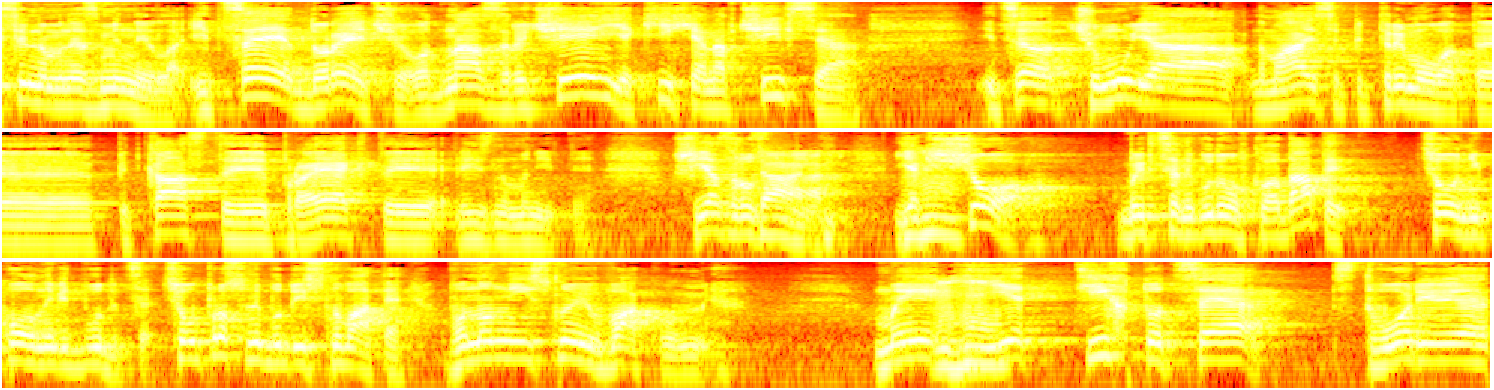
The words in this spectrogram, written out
сильно мене змінило. І це, до речі, одна з речей, яких я навчився. І це чому я намагаюся підтримувати підкасти, проекти різноманітні. Що я зрозумів, так. якщо ми в це не будемо вкладати, цього ніколи не відбудеться. Цього просто не буде існувати. Воно не існує в вакуумі. Ми угу. є ті, хто це створює,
